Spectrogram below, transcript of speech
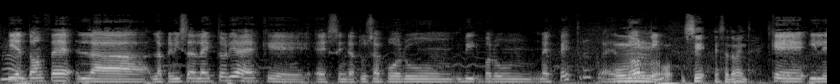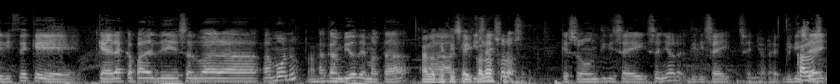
Mm. Y entonces la, la premisa de la historia es que eh, se engatusa por un por un espectro, que es Un- Dormin, sí, exactamente. que, y le dice que, que él es capaz de salvar a, a Mono a cambio de matar A los 16 colosos. Que son 16 señores, 16 señores, 16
